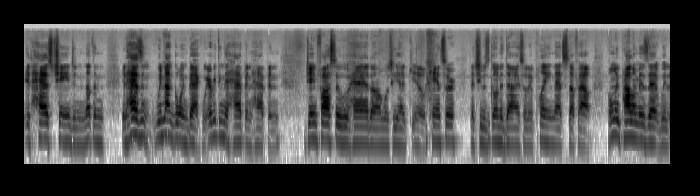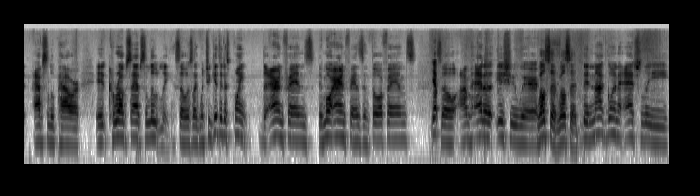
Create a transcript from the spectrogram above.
it has changed and nothing. It hasn't. We're not going back. Everything that happened happened. Jane Foster, who had, um, well, she had, you know, cancer, that she was going to die, so they're playing that stuff out. The only problem is that with absolute power, it corrupts absolutely. So it's like once you get to this point, the Aaron fans, there are more Aaron fans than Thor fans. Yep. So I'm at an issue where Well said, well said. they're not going to actually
